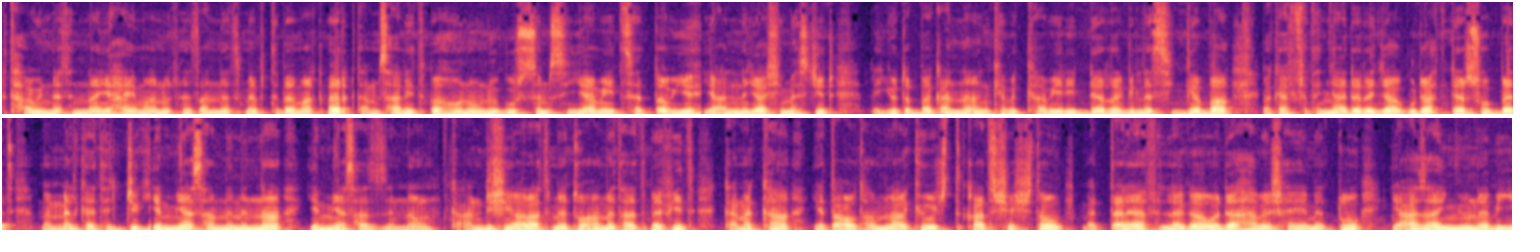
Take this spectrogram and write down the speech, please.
ፍትሐዊነትና የሃይማኖት ነጻነት መብት በማክበር ተምሳሌት በሆነው ንጉሥ ስም ስያሜ የተሰጠው ይህ የአልነጃሺ መስጂድ ልዩ ጥበቃና እንክብካቤ ሊደረግለት ሲገባ በከፍተኛ ደረጃ ጉዳት ደርሶበት መመልከት እጅግ የሚያሳምምና የሚያሳዝን ነው። ከ1400 ዓመታት በፊት ከመካ የጣዖት አምላኪዎች ጥቃት ሸሽተው መጠለያ ፍለጋ ወደ ሀበሻ የመጡ የአዛኙ ነቢይ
